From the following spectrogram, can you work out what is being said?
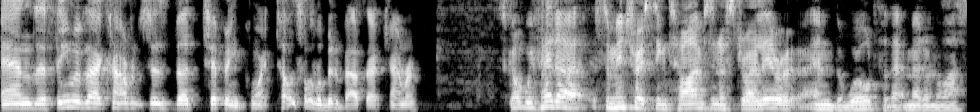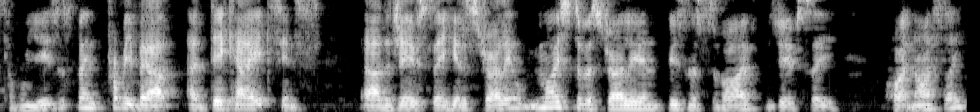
And the theme of that conference is the tipping point. Tell us a little bit about that, Cameron. Scott, we've had uh, some interesting times in Australia and the world for that matter in the last couple of years. It's been probably about a decade since uh, the GFC hit Australia. Most of Australian business survived the GFC quite nicely,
